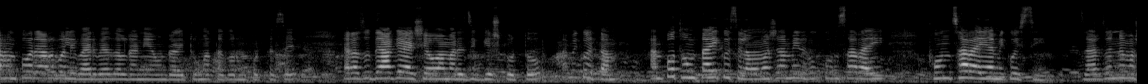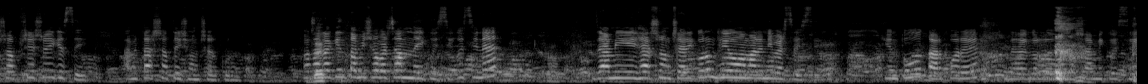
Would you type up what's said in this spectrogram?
এখন পরে আর বলি ভাইয়ের বেজালটা নিয়ে ওনরা একটু মাথা গরম করতেছে। এরা যদি আগে এসেও আমারে জিজ্ঞেস করতো আমি কইতাম। আমি প্রথম তাই কইছিলাম আমার স্বামীর হুকুম ছাড়াই ফোন ছাড়াই আমি কইছি। যার জন্য আমার সব শেষ হয়ে গেছে আমি তার সাথেই সংসার করব। কথাটা কিন্তু আমি সবার সামনেই কইছি কইছি না? যে আমি হ্যার সংসারই করুম হেও আমার নিবার চাইছে। কিন্তু তারপরে দেখা গেল স্বামী কইছে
